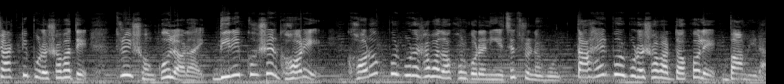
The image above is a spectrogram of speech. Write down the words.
চারটি পুরসভাতে ত্রিশঙ্কু লড়াই। দিলীপ ঘোষের ঘরে খড়গপুর পুরসভা দখল করে নিয়েছে তৃণমূল। তাহেরপুর পুরসভার দখলে বামেরা।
